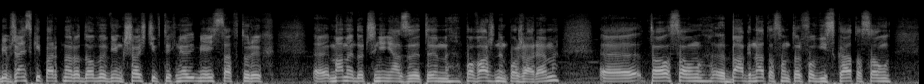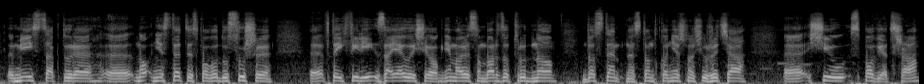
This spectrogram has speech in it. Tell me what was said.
Biebrzański Park Narodowy w większości w tych mie- miejscach, w których e, mamy do czynienia z tym poważnym pożarem, e, to są bagna, to są torfowiska, to są miejsca, które no, niestety z powodu suszy w tej chwili zajęły się ogniem, ale są bardzo trudno dostępne, stąd konieczność użycia sił z powietrza.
